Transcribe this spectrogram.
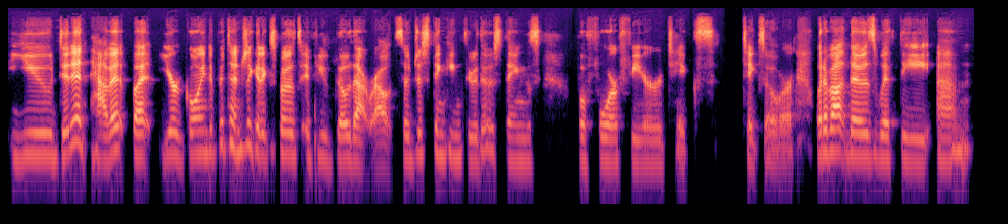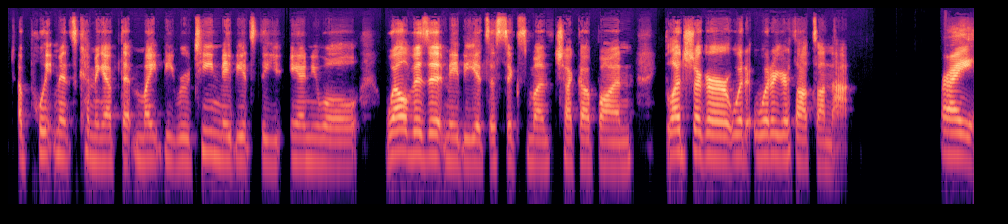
you didn't have it, but you're going to potentially get exposed if you go that route. So just thinking through those things before fear takes takes over. What about those with the um, appointments coming up that might be routine? Maybe it's the annual well visit, maybe it's a six month checkup on blood sugar. What what are your thoughts on that? Right.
